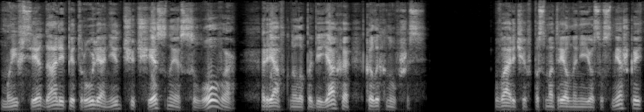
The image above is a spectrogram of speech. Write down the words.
Мы все дали Петру Леонидовичу честное слово, — рявкнула побияха, колыхнувшись. Варичев посмотрел на нее с усмешкой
